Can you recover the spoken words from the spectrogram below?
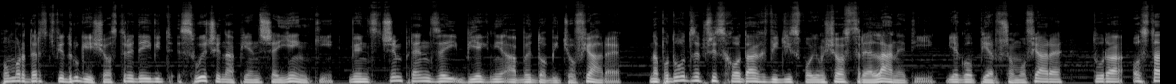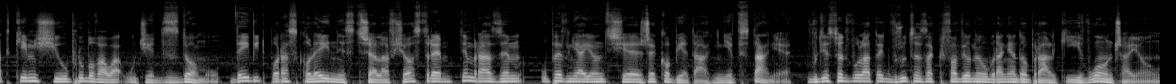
Po morderstwie drugiej siostry David słyszy na piętrze jęki, więc czym prędzej biegnie, aby dobić ofiarę. Na podłodze przy schodach widzi swoją siostrę Lanety, jego pierwszą ofiarę, która ostatkiem sił próbowała uciec z domu. David po raz kolejny strzela w siostrę, tym razem upewniając się, że kobieta nie wstanie. 22-latek wrzuca zakrwawione ubrania do pralki i włącza ją.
